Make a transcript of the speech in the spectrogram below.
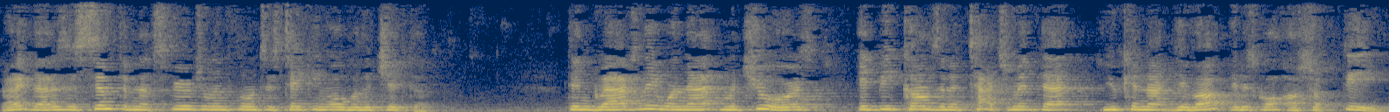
Right? That is a symptom that spiritual influence is taking over the chitta. Then gradually, when that matures, it becomes an attachment that you cannot give up. It is called ashakti.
